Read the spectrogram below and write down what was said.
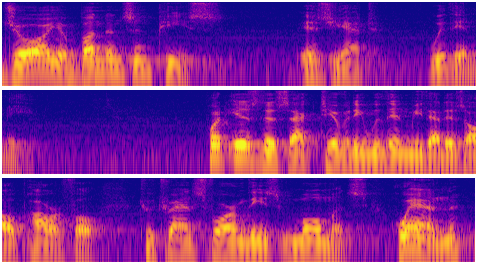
joy, abundance, and peace is yet within me. What is this activity within me that is all powerful to transform these moments when,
